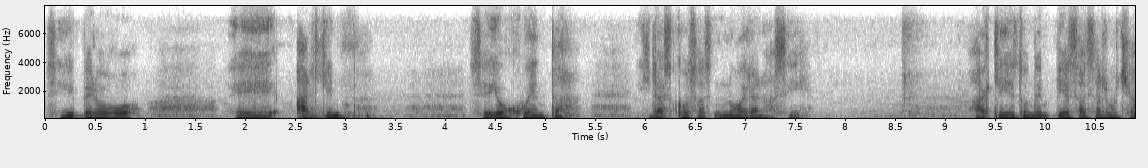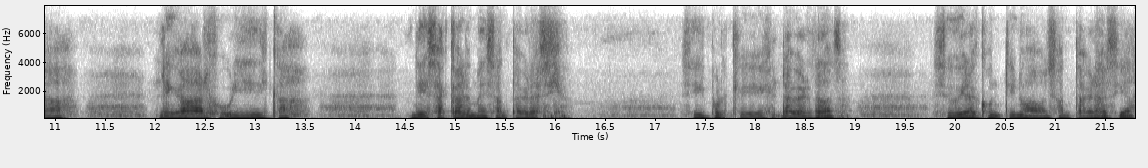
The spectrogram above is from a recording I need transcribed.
Sí, pero eh, alguien se dio cuenta y las cosas no eran así. Aquí es donde empieza esa lucha legal, jurídica, de sacarme de Santa Gracia. Sí, porque la verdad, si hubiera continuado en Santa Gracia,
